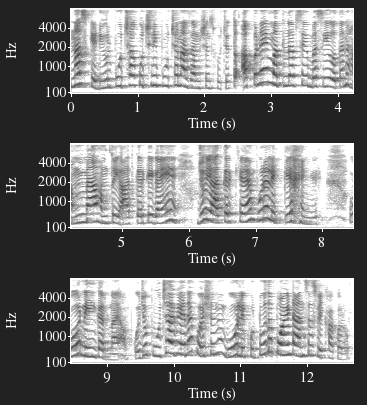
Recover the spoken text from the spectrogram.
ना स्केड्यूल पूछा, कुछ नहीं पूछा, ना अजम्पन्स पूछे। तो अपने मतलब से बस ये होता है ना, हम मैम हम तो याद करके गए हैं। जो याद करके आए हैं, पूरा लिख के आएँगे। वो नहीं करना है आपको। जो पूछा गया ना क्वेश्चन में, वो लिखो। टू द पॉइंट आंसर्स लिखा करो।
